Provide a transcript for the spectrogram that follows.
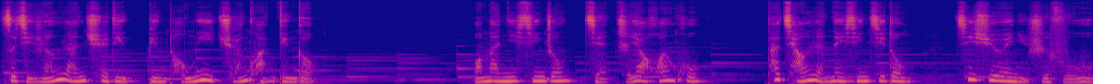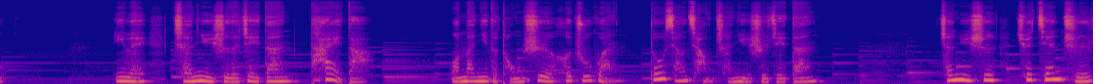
自己仍然确定并同意全款订购。王曼妮心中简直要欢呼，她强忍内心激动，继续为女士服务。因为陈女士的这单太大，王曼妮的同事和主管都想抢陈女士这单，陈女士却坚持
